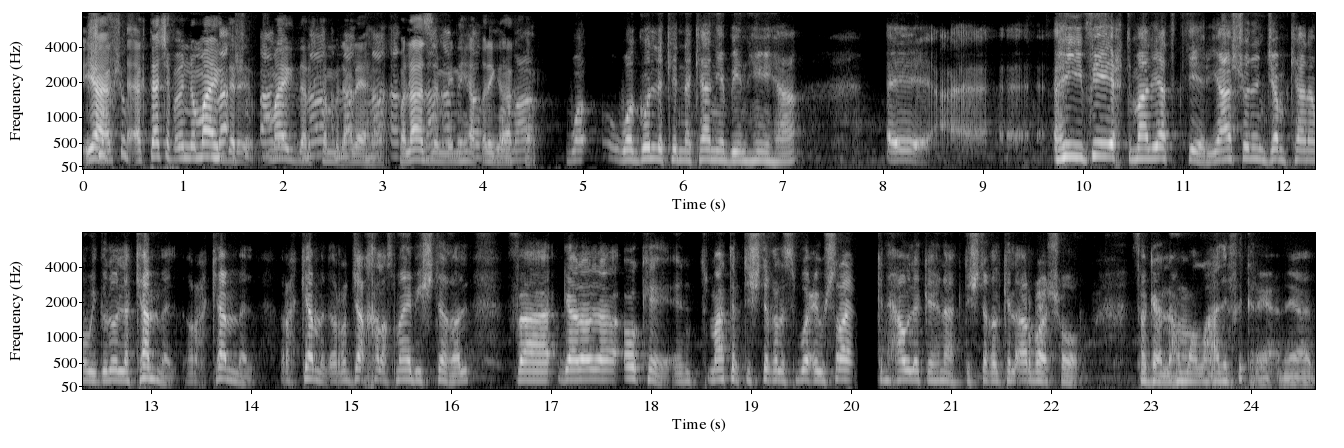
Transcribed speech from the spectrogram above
يا شوف- شوف. اكتشف إنه ما يقدر شوف، ما, يقدر يكمل عليها. ما- فلازم ما ينهيها بطريقة أكثر. وأقول لك إنه كان يبي ينهيها. إيه، هي في احتماليات كثير. يا شونن جمب كانوا يقولون له كمل راح كمل راح كمل. الرجال خلاص ما يبي يشتغل. فقالوا له أوكي أنت ما تبي تشتغل أسبوعي وش رأيك؟ نحولك هناك تشتغل كل أربع شهور. فقال لهم والله هذه فكرة يعني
